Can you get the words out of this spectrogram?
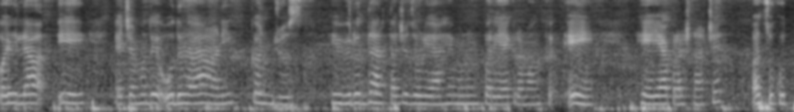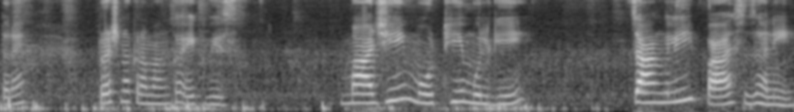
पहिला ए याच्यामध्ये उधळा आणि कंजूस ही विरुद्ध अर्थाची जोडी आहे म्हणून पर्याय क्रमांक ए हे या प्रश्नाचे अचूक उत्तर आहे. प्रश्न क्रमांक एकवीस. माझी मोठी मुलगी चांगली पास झाली.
